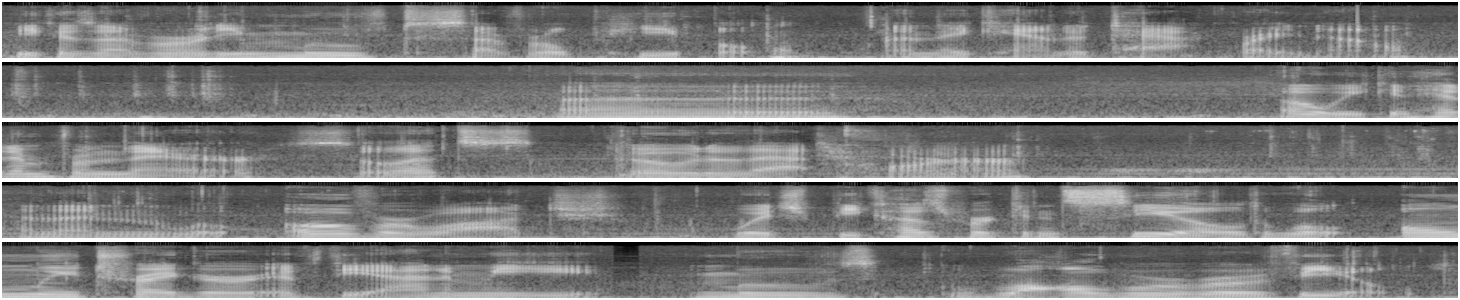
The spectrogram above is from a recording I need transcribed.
because I've already moved several people and they can't attack right now. Uh, oh, we can hit them from there. So let's go to that corner. And then we'll overwatch, which because we're concealed will only trigger if the enemy moves while we're revealed.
